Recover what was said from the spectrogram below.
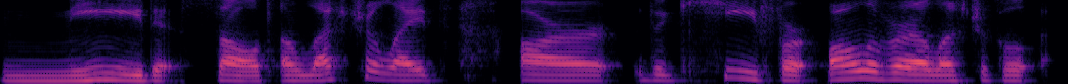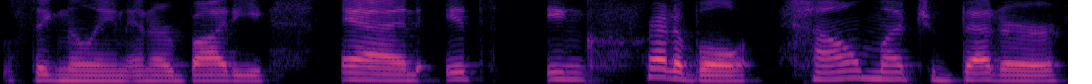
need salt. Electrolytes are the key for all of our electrical signaling in our body. And it's incredible how much better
